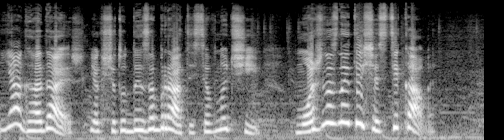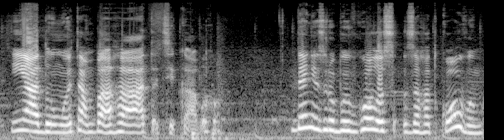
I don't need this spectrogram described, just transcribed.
Як гадаєш, якщо туди забратися вночі, можна знайти щось цікаве? Я думаю, там багато цікавого. Дені зробив голос загадковим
